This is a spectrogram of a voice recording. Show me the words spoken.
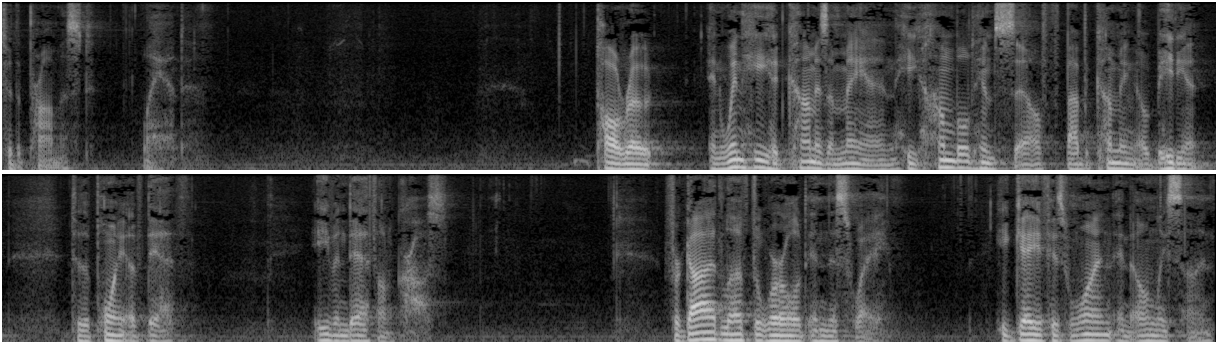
to the promised land. Paul wrote, And when he had come as a man, he humbled himself by becoming obedient to the point of death, even death on a cross. For God loved the world in this way He gave His one and only Son,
